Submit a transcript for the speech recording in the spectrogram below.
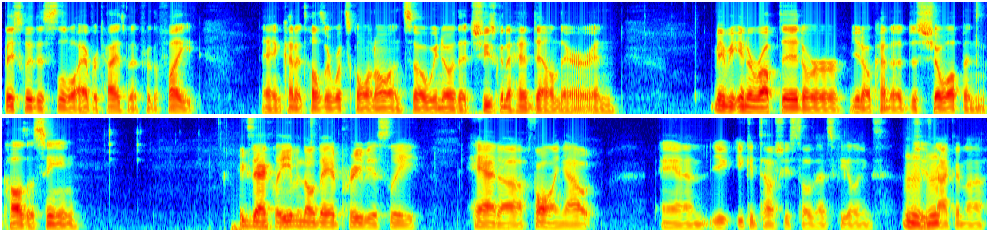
basically this little advertisement for the fight and kind of tells her what's going on. So we know that she's going to head down there and maybe interrupt it or, you know, kind of just show up and cause a scene. Exactly. Even though they had previously had a falling out, and you, you could tell she still has feelings. She's Mhm. not going to,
